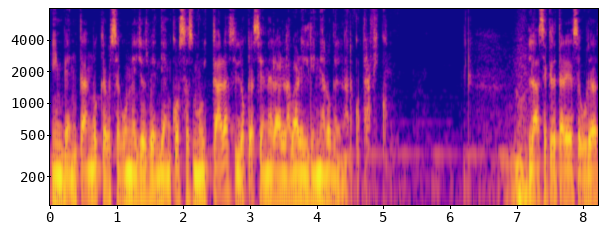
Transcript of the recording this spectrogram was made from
inventando que según ellos vendían cosas muy caras y lo que hacían era lavar el dinero del narcotráfico. La Secretaría de Seguridad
